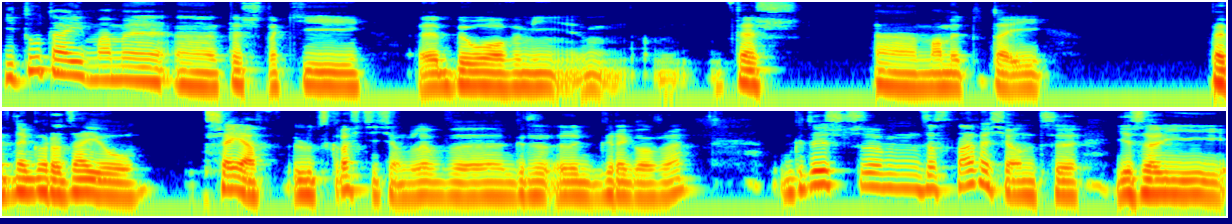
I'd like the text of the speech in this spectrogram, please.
I tutaj mamy e, też taki, e, było też e, mamy tutaj pewnego rodzaju przejaw ludzkości ciągle w Gregorze, gdyż zastanawia się on, czy jeżeli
